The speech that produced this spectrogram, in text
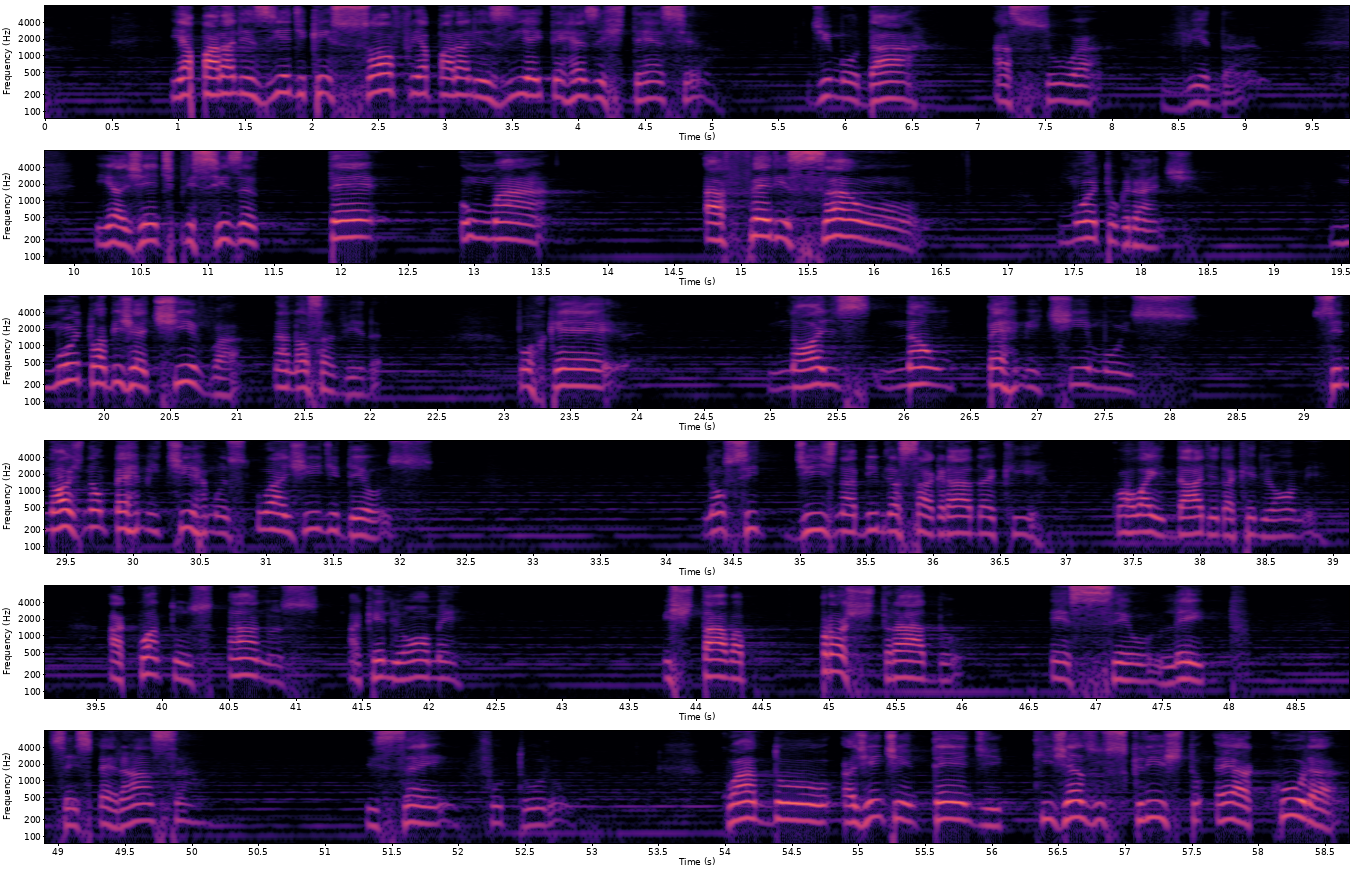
E a paralisia de quem sofre a paralisia e tem resistência de mudar a sua vida. E a gente precisa ter uma aferição muito grande, muito objetiva na nossa vida. Porque nós não permitimos, se nós não permitirmos o agir de Deus, não se diz na Bíblia Sagrada aqui qual a idade daquele homem, há quantos anos aquele homem estava prostrado em seu leito, sem esperança e sem futuro. Quando a gente entende que Jesus Cristo é a cura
